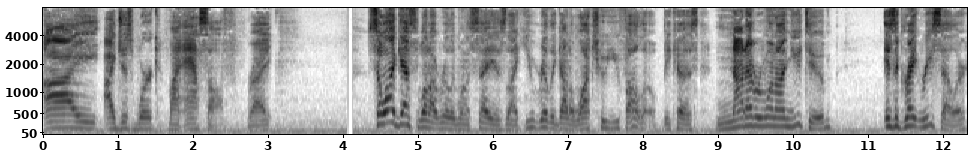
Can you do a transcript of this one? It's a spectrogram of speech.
I, I just work my ass off, right? So I guess what I really want to say is like, you really got to watch who you follow because not everyone on YouTube is a great reseller.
